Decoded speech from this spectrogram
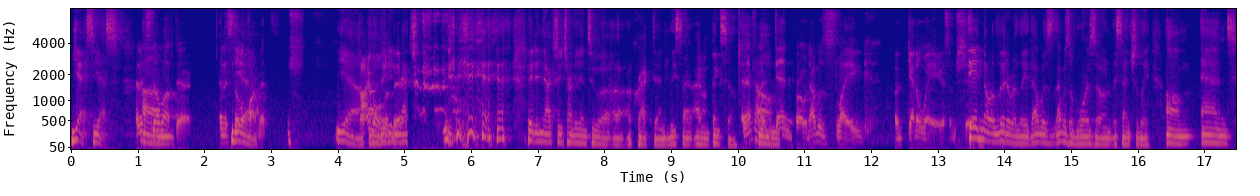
Yes, yes. And it's still Um, up there. And it's still yeah. apartments. Yeah, uh, they didn't actually. they didn't actually turn it into a, a, crack den. At least I, I don't think so. And that's not Um, a den, bro. That was like a getaway or some shit. Yeah, no, literally, that was that was a war zone essentially. Um, and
